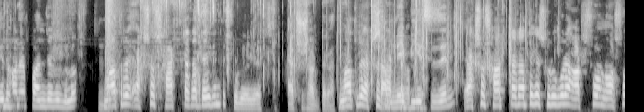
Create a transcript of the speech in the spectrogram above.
এই ধরনের পাঞ্জাবিগুলো। মাত্র একশো ষাট টাকা থেকে কিন্তু শুরু হয়ে যাচ্ছে। একশো ষাট টাকা মাত্র একশো ষাট সামনে বিয়ের সিজন একশো ষাট টাকা থেকে শুরু করে আটশো নশো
